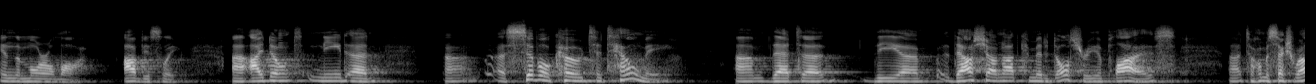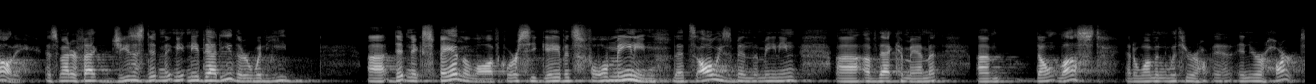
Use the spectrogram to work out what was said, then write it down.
in the moral law. Obviously. Uh, I don't need a, uh, a, civil code to tell me um, that uh, the uh, thou shalt not commit adultery applies uh, to homosexuality. As a matter of fact, Jesus didn't need that either when he uh, didn't expand the law, of course, he gave its full meaning. That's always been the meaning of that commandment. Um, don't lust at a woman with your, in your heart.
